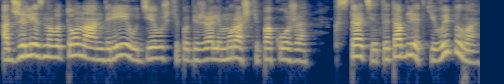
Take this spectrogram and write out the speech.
От железного тона Андрея у девушки побежали мурашки по коже. Кстати, ты таблетки выпила?»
